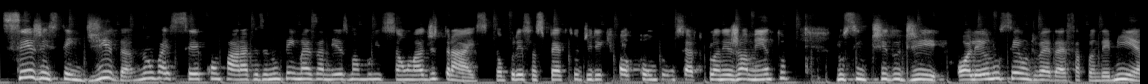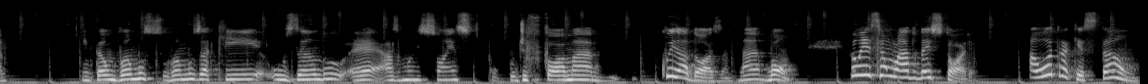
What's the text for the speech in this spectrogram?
seja estendida, não vai ser comparável, quer dizer, não tem mais a mesma munição lá de trás. Então, por esse aspecto, eu diria que faltou um, um certo planejamento no sentido de, olha, eu não sei onde vai dar essa pandemia, então vamos, vamos aqui usando é, as munições de forma cuidadosa, né? Bom, então esse é um lado da história. A outra questão,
